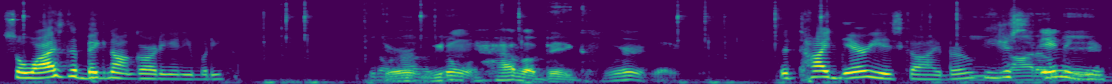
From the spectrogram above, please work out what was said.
So why is the big not guarding anybody? We don't You're- have a we big. don't have a big. We're like The Ty Darius guy, bro. He's, He's just not a standing there. big.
